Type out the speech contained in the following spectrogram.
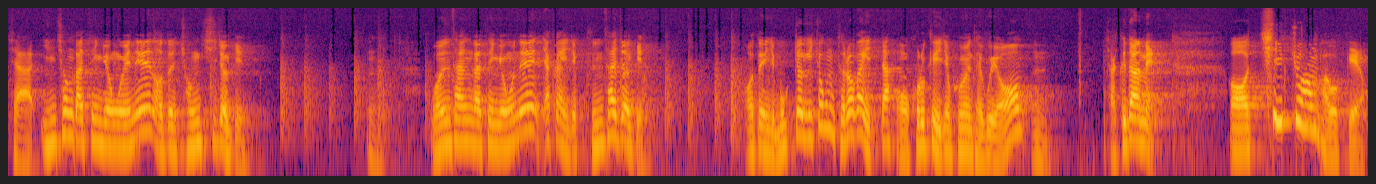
자, 인천 같은 경우에는 어떤 정치적인, 음, 원산 같은 경우는 약간 이제 군사적인 어떤 이제 목적이 조금 들어가 있다. 어, 그렇게 이제 보면 되고요. 음. 자, 그 다음에 어, 7조 한번 봐볼게요.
